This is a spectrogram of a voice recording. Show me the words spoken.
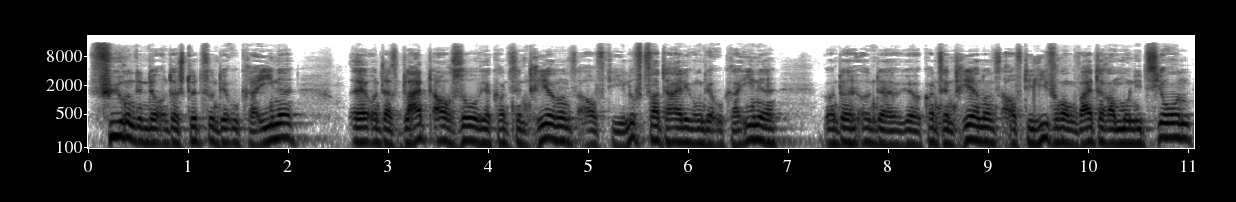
führend in der Unterstützung der Ukraine. Äh, und das bleibt auch so. Wir konzentrieren uns auf die Luftverteidigung der Ukraine. Und, und äh, wir konzentrieren uns auf die Lieferung weiterer Munition.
